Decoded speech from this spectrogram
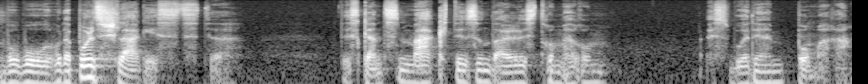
wo, wo, wo der Pulsschlag ist, der, des ganzen Marktes und alles drumherum. Es wurde ein Bumerang.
